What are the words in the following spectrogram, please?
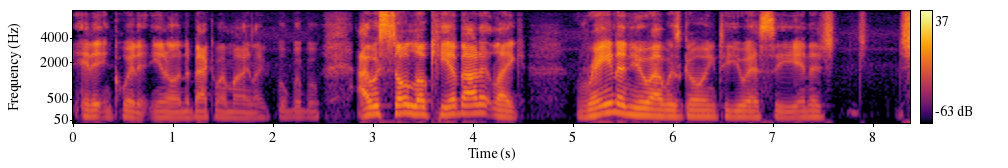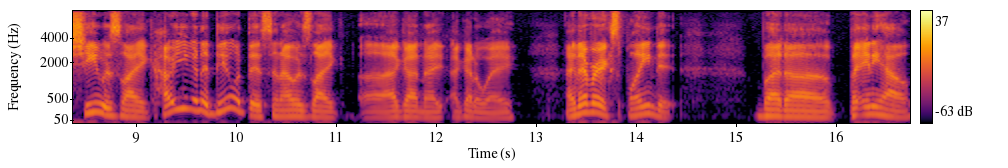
hit it and quit it you know in the back of my mind like boom boom boom. I was so low-key about it like Raina knew I was going to USC, and it, she was like, "How are you going to deal with this?" And I was like, uh, "I got I, I got away." I never explained it, but uh, but anyhow,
